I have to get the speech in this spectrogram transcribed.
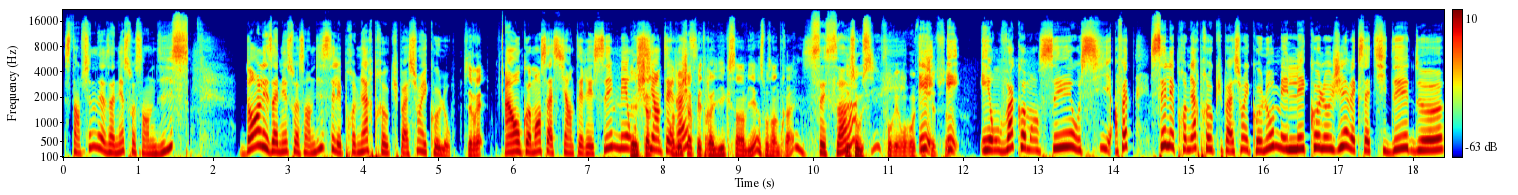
c'est un film des années 70. Dans les années 70, c'est les premières préoccupations écolo. C'est vrai. Hein, on commence à s'y intéresser, mais Le on s'y intéresse. choc pétrolier qui s'en vient en 73. C'est ça. Et ça aussi, il faut réfléchir Et, à tout ça. et- et on va commencer aussi. En fait, c'est les premières préoccupations écolo, mais l'écologie avec cette idée de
